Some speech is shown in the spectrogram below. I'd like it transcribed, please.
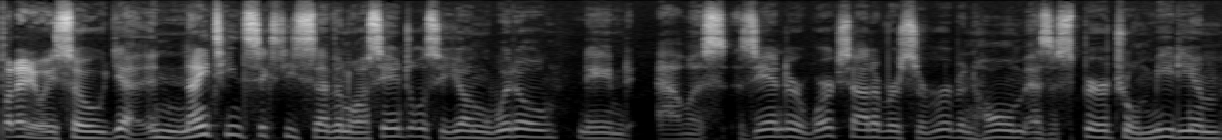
But anyway, so yeah, in 1967, Los Angeles, a young widow named Alice Zander works out of her suburban home as a spiritual medium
